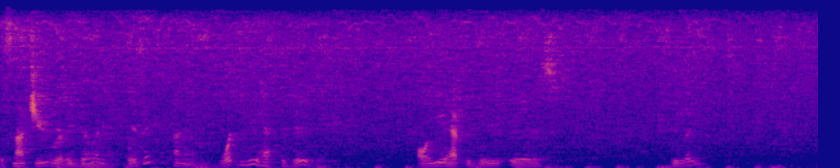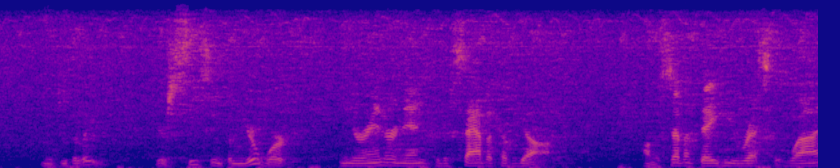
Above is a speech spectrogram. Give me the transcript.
it's not you really doing it, is it? I mean, what do you have to do? All you have to do is believe. And you believe, you're ceasing from your work and you're entering into the Sabbath of God. On the seventh day, he rested. Why?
